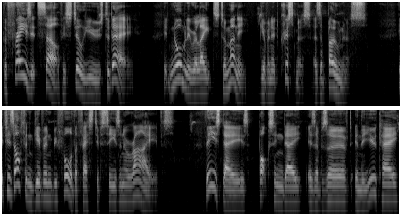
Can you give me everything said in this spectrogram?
The phrase itself is still used today. It normally relates to money given at Christmas as a bonus. It is often given before the festive season arrives. These days, Boxing Day is observed in the UK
